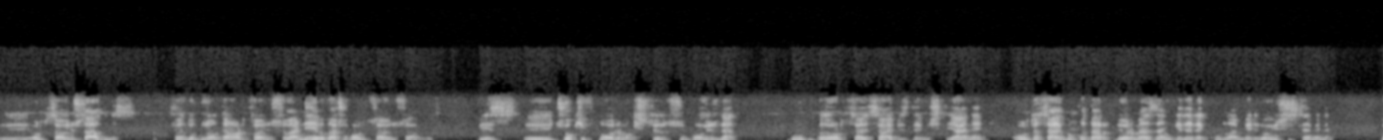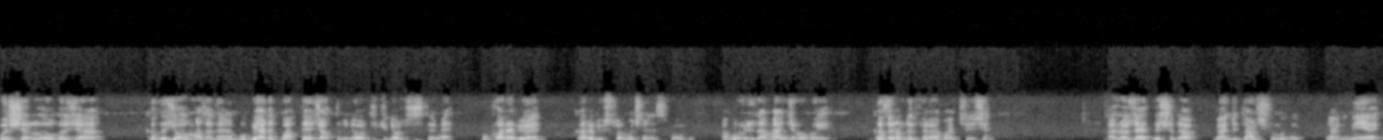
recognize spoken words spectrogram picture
e, orta saha oyuncusu aldınız. Şu an 9-10 tane orta saha oyuncusu var. Niye bu kadar çok orta saha oyuncusu aldınız? Biz e, çok futbol oynamak istiyoruz. Çünkü o yüzden bu, bu kadar orta saha sahibiz demişti. Yani orta sahayı bu kadar görmezden gelerek kullanan bir oyun sisteminin başarılı olacağı kalıcı olmaz zaten. Yani bu bir yerde patlayacaktı bu 4-2-4 sistemi. Bu Karabük'e, Karabük Spor maçına nasip oldu. Ha, bu yüzden bence bu bir kazanımdır Fenerbahçe için. Hani özellikle şu da bence tartışılmalı. Yani niye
